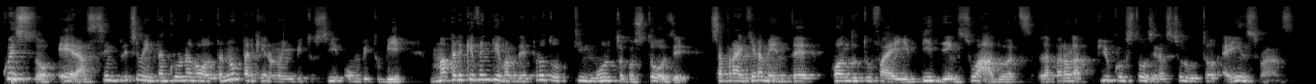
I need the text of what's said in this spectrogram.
Questo era semplicemente ancora una volta non perché erano in B2C o in B2B, ma perché vendevano dei prodotti molto costosi. Saprai chiaramente quando tu fai bidding su AdWords, la parola più costosa in assoluto è insurance.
